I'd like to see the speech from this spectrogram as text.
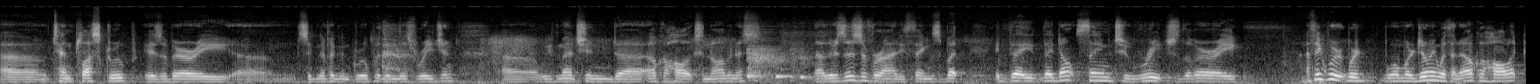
um, 10 Plus Group is a very um, significant group within this region. Uh, we've mentioned uh, Alcoholics Anonymous. Now, there's, there's a variety of things, but it, they, they don't seem to reach the very. I think we're, we're, when we're dealing with an alcoholic,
